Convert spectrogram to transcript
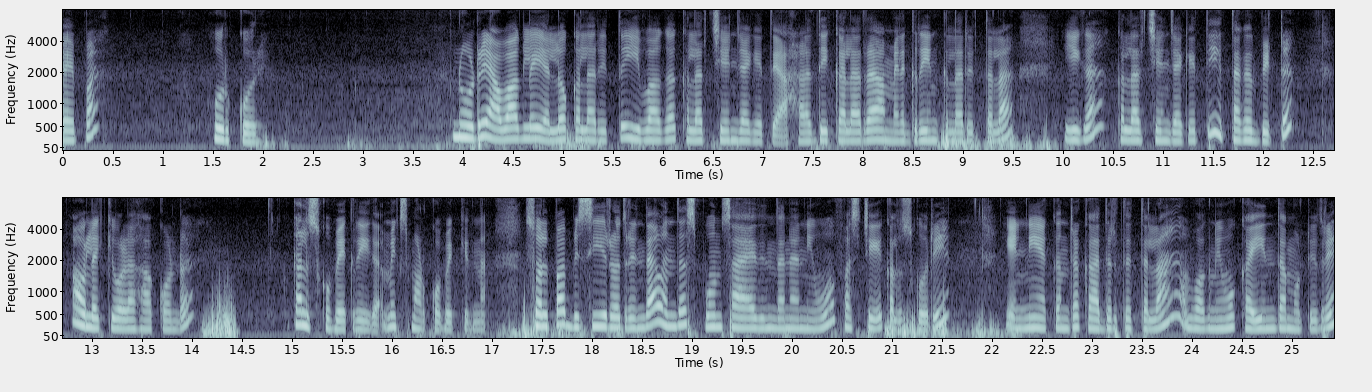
ಟೈಪ ಹುರ್ಕೋರಿ. ನೋಡಿರಿ ಆವಾಗಲೇ ಯೆಲ್ಲೋ ಕಲರ್ ಇತ್ತು, ಇವಾಗ ಕಲರ್ ಚೇಂಜ್ ಆಗೈತೆ. ಹಳದಿ ಕಲರ ಆಮೇಲೆ ಗ್ರೀನ್ ಕಲರ್ ಇತ್ತಲ್ಲ, ಈಗ ಕಲರ್ ಚೇಂಜ್ ಆಗೈತಿ. ತೆಗೆದ್ಬಿಟ್ಟು ಅವಲಕ್ಕಿ ಒಳಗೆ ಹಾಕ್ಕೊಂಡು ಕಲಿಸ್ಕೋಬೇಕ್ರಿ ಈಗ ಮಿಕ್ಸ್ ಮಾಡ್ಕೋಬೇಕು ಇದನ್ನ. ಸ್ವಲ್ಪ ಬಿಸಿ ಇರೋದ್ರಿಂದ ಒಂದು ಸ್ಪೂನ್ ಸಹಾಯದಿಂದನೇ ನೀವು ಫಸ್ಟಿಗೆ ಕಲಿಸ್ಕೋರಿ. ಎಣ್ಣೆ ಯಾಕಂದ್ರೆ ಕಾದಿರ್ತೈತಲ್ಲ, ಅವಾಗ ನೀವು ಕೈಯಿಂದ ಮುಟ್ಟಿದ್ರೆ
